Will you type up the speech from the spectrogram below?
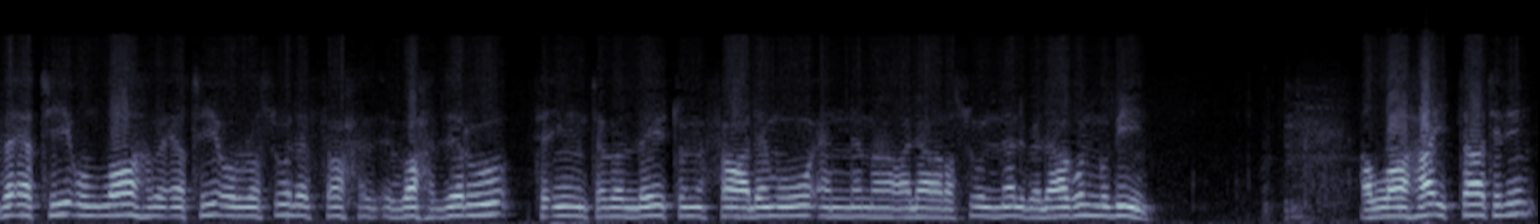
ve eti'ullah ve eti'ur rasule vahzeru in tevelleytum fa'lemû ennemâ alâ rasûlinel belâgul mubîn Allah'a itaat edin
